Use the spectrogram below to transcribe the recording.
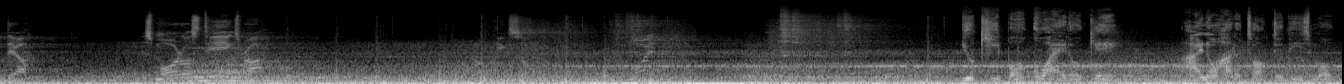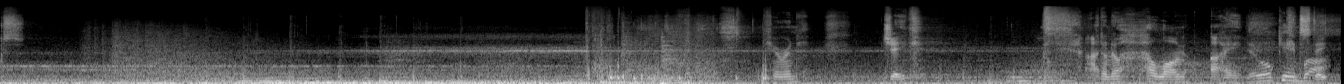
there. There's more of those things, bro. I don't think so. Point. You keep all quiet, okay? I know how to talk to these mokes. Karen, Jake. I don't know how long I They're okay, can bro. stay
